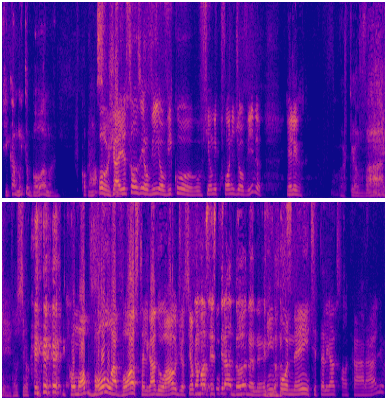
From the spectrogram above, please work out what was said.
Fica muito boa, mano. Nossa, Pô, o Jailson, eu vi, eu vi com o filme com fone de ouvido, ele. O vale, não sei o que. Ficou mó bom a voz, tá ligado? O áudio, assim. Fica umas respiradoras, né? Imponente, tá ligado? Você fala, caralho.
